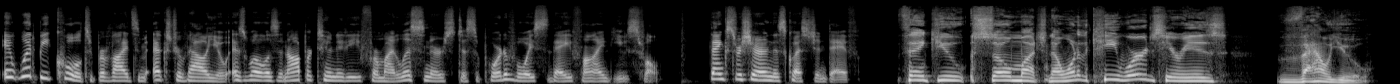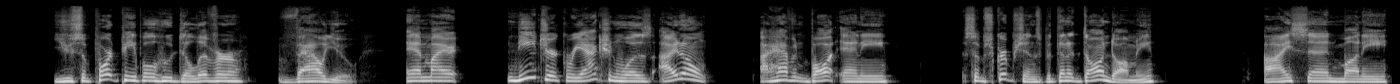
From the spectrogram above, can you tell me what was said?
It would be cool to provide some extra value as well as an opportunity for my listeners to support a voice they find useful. Thanks for sharing this question, Dave. Thank you so much. Now, one of the key words here is value. You support people who deliver value. And my knee jerk reaction was I don't, I haven't bought any subscriptions, but then it dawned on me I send money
